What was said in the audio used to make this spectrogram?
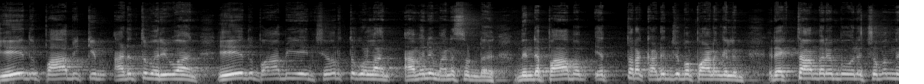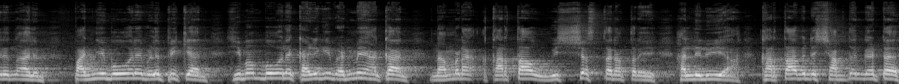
ഏത് പാപിക്കും അടുത്തു വരുവാൻ ഏത് പാപിയെയും ചേർത്ത് കൊള്ളാൻ അവന് മനസ്സുണ്ട്. നിന്റെ പാപം എത്ര കടുംചുമപ്പാണെങ്കിലും രക്താംബരം പോലെ ചുമന്നിരുന്നാലും പഞ്ഞി പോലെ വെളുപ്പിക്കാൻ ഹിമം പോലെ കഴുകി വെണ്മയാക്കാൻ നമ്മുടെ കർത്താവ് വിശ്വസ്തനത്രേ. ഹല്ലിലുയ. കർത്താവിന്റെ ശബ്ദം കേട്ട്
